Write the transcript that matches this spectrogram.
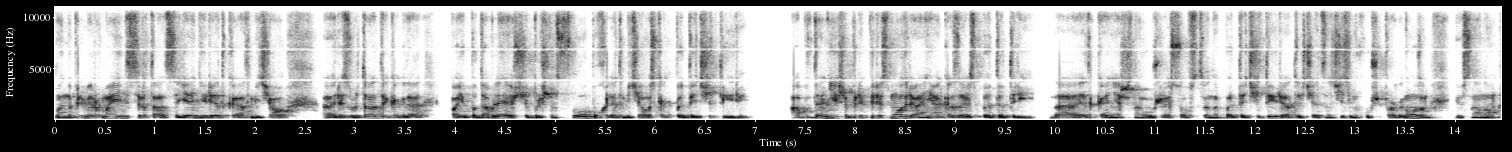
например, в моей диссертации я нередко отмечал э, результаты, когда подавляющее большинство опухолей отмечалось как ПТ-4. А в дальнейшем при пересмотре они оказались ПТ-3. Да, это, конечно, уже, собственно, ПТ-4 отличается значительно худшим прогнозом. И в основном,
